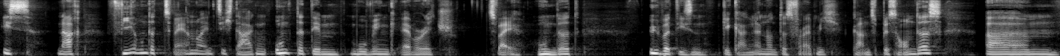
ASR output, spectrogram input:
ist nach 492 Tagen unter dem Moving Average 200 über diesen gegangen und das freut mich ganz besonders. Ähm,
